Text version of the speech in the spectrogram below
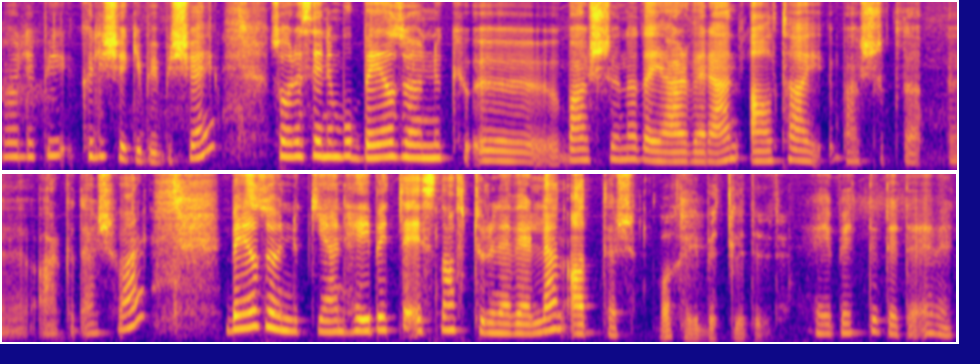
Böyle bir klişe gibi bir şey. Sonra senin bu beyaz önlük e, başlığına da yer veren Altay başlıklı e, arkadaş var. Beyaz önlük giyen heybetli esnaf türüne verilen addır. Bak heybetli dedi. Heybetli dedi evet.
